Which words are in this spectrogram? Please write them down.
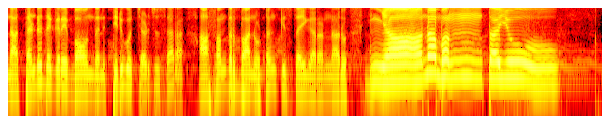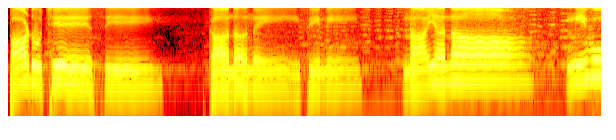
నా తండ్రి దగ్గరే బాగుందని తిరిగి వచ్చాడు చూసారా ఆ సందర్భాన్ని ఉటంకిస్తాయి గారు అన్నారు. జ్ఞానమంతయు పాడు చేసి కాననై తిని నాయనా నీవు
